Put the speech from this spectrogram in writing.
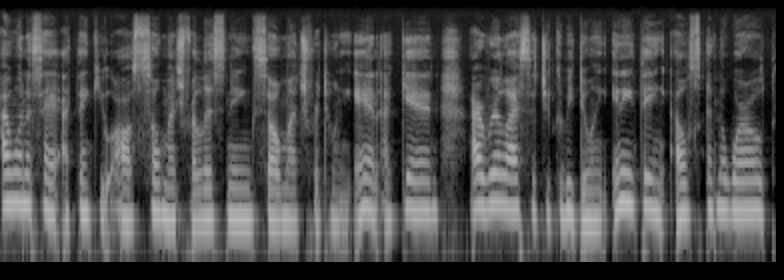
I want to say I thank you all so much for listening, so much for tuning in. Again, I realize that you could be doing anything else in the world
